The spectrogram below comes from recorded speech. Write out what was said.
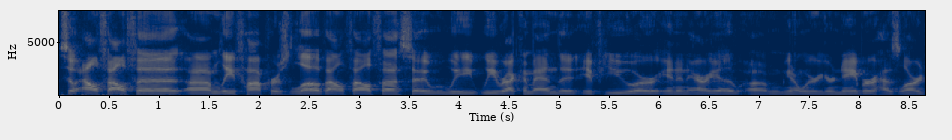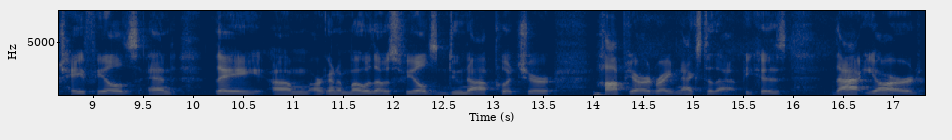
so alfalfa um, leaf hoppers love alfalfa. So we we recommend that if you are in an area, um, you know, where your neighbor has large hay fields and they um, are going to mow those fields, do not put your hop yard right next to that because that yard,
